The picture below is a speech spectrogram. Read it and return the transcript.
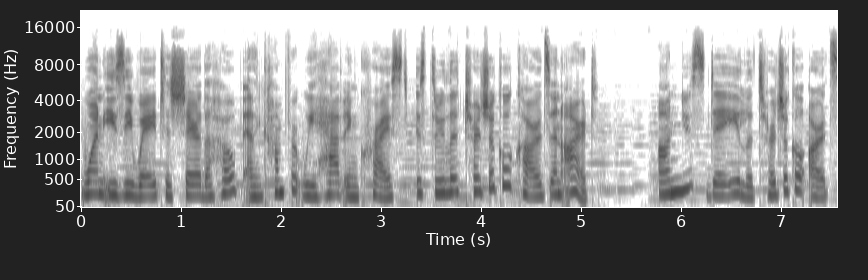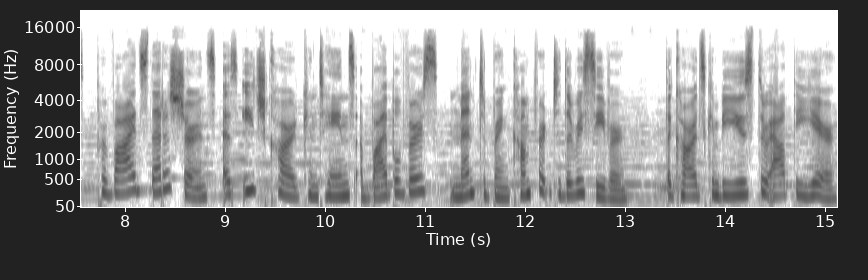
One easy way to share the hope and comfort we have in Christ is through liturgical cards and art. Agnus Dei Liturgical Arts provides that assurance as each card contains a Bible verse meant to bring comfort to the receiver. The cards can be used throughout the year.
